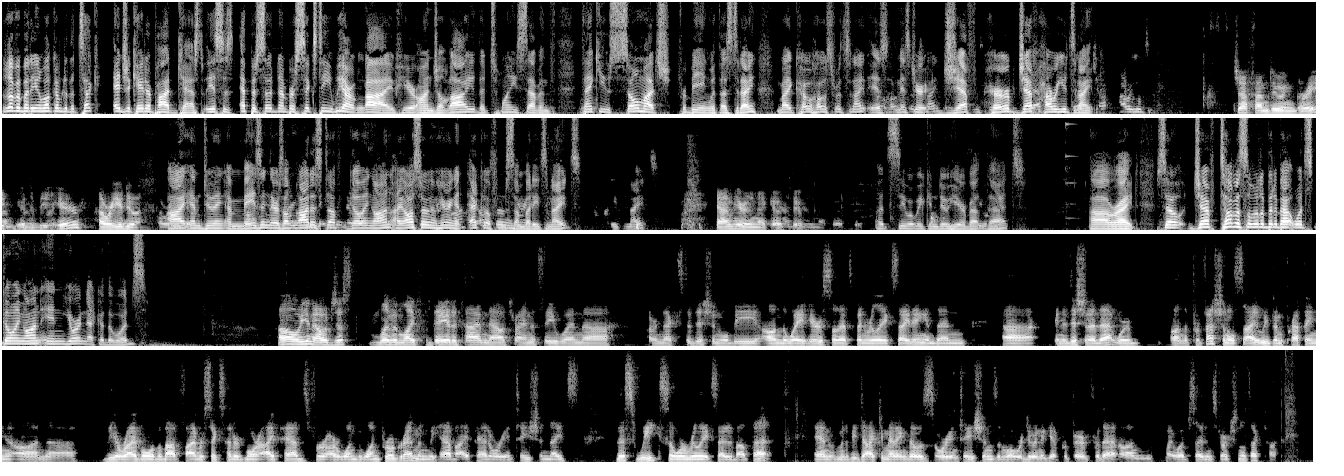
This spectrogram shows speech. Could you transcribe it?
Hello, everybody, and welcome to the Tech Educator Podcast. This is episode number 60. We are live here on July the 27th. Thank you so much for being with us today. My co host for tonight is Mr. Jeff Herb. Jeff, how are you tonight? Jeff, I'm doing great. Good to be here. How are you doing? I am doing amazing. There's a lot of stuff going on. I also am hearing an echo from somebody tonight. tonight. Yeah, I'm hearing an echo too. Let's see what we can do here about that. All right. So, Jeff, tell us a little bit about what's going on in your neck of the woods. Oh, you know, just living life a day at a time now, trying to see when uh, our next edition will be on the way here. So that's been really exciting. And then, uh, in addition to that, we're on the professional side. We've been prepping on uh, the arrival of about five or six hundred more iPads for our one-to-one program, and we have iPad orientation nights this week. So we're really excited about that and I'm going to be documenting those orientations and what we're doing to get prepared for that on my website, Instructional Tech Talk.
